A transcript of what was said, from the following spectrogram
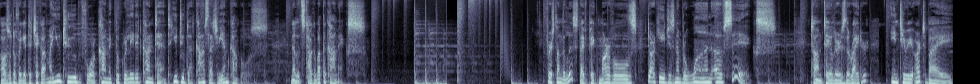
Also, don't forget to check out my YouTube for comic book related content, youtube.com slash vmcampos. Now let's talk about the comics. First on the list, I've picked Marvel's Dark Ages number one of six. Tom Taylor is the writer, interior art by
